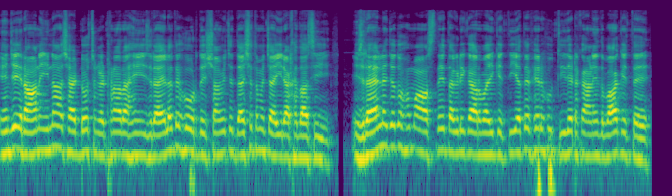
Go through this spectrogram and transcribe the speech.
ਇੰਜ ਈਰਾਨ ਇਹਨਾਂ ਸ਼ੈਡੋ ਸੰਗਠਨਾਂ ਰਾਹੀਂ ਇਜ਼ਰਾਈਲ ਅਤੇ ਹੋਰ ਦੇਸ਼ਾਂ ਵਿੱਚ ਦਹਿਸ਼ਤ ਮਚਾਈ ਰੱਖਦਾ ਸੀ। ਇਜ਼ਰਾਈਲ ਨੇ ਜਦੋਂ ਹਮਾਸ ਤੇ ਤਗੜੀ ਕਾਰਵਾਈ ਕੀਤੀ ਅਤੇ ਫਿਰ ਹੂਤੀ ਦੇ ਠਿਕਾਣੇ ਦਬਾਅ ਕੀਤੇ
